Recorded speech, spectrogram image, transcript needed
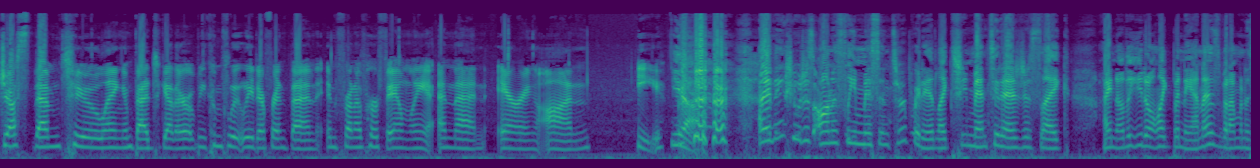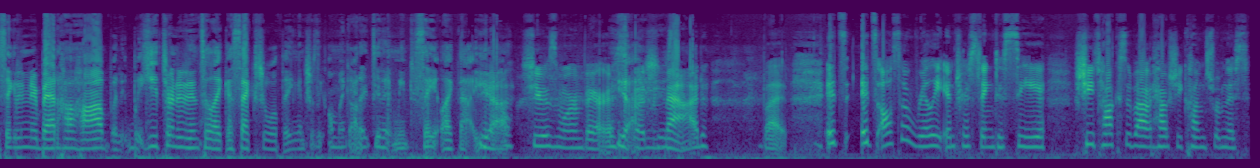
just them two laying in bed together, it would be completely different than in front of her family and then airing on E. Yeah. and I think she was just honestly misinterpreted. Like she meant it as just like, I know that you don't like bananas, but I'm gonna stick it in your bed, haha. But but he turned it into like a sexual thing, and she's like, oh my god, I didn't mean to say it like that. You yeah, know? she was more embarrassed Yeah, than she was- mad. But it's it's also really interesting to see. She talks about how she comes from this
